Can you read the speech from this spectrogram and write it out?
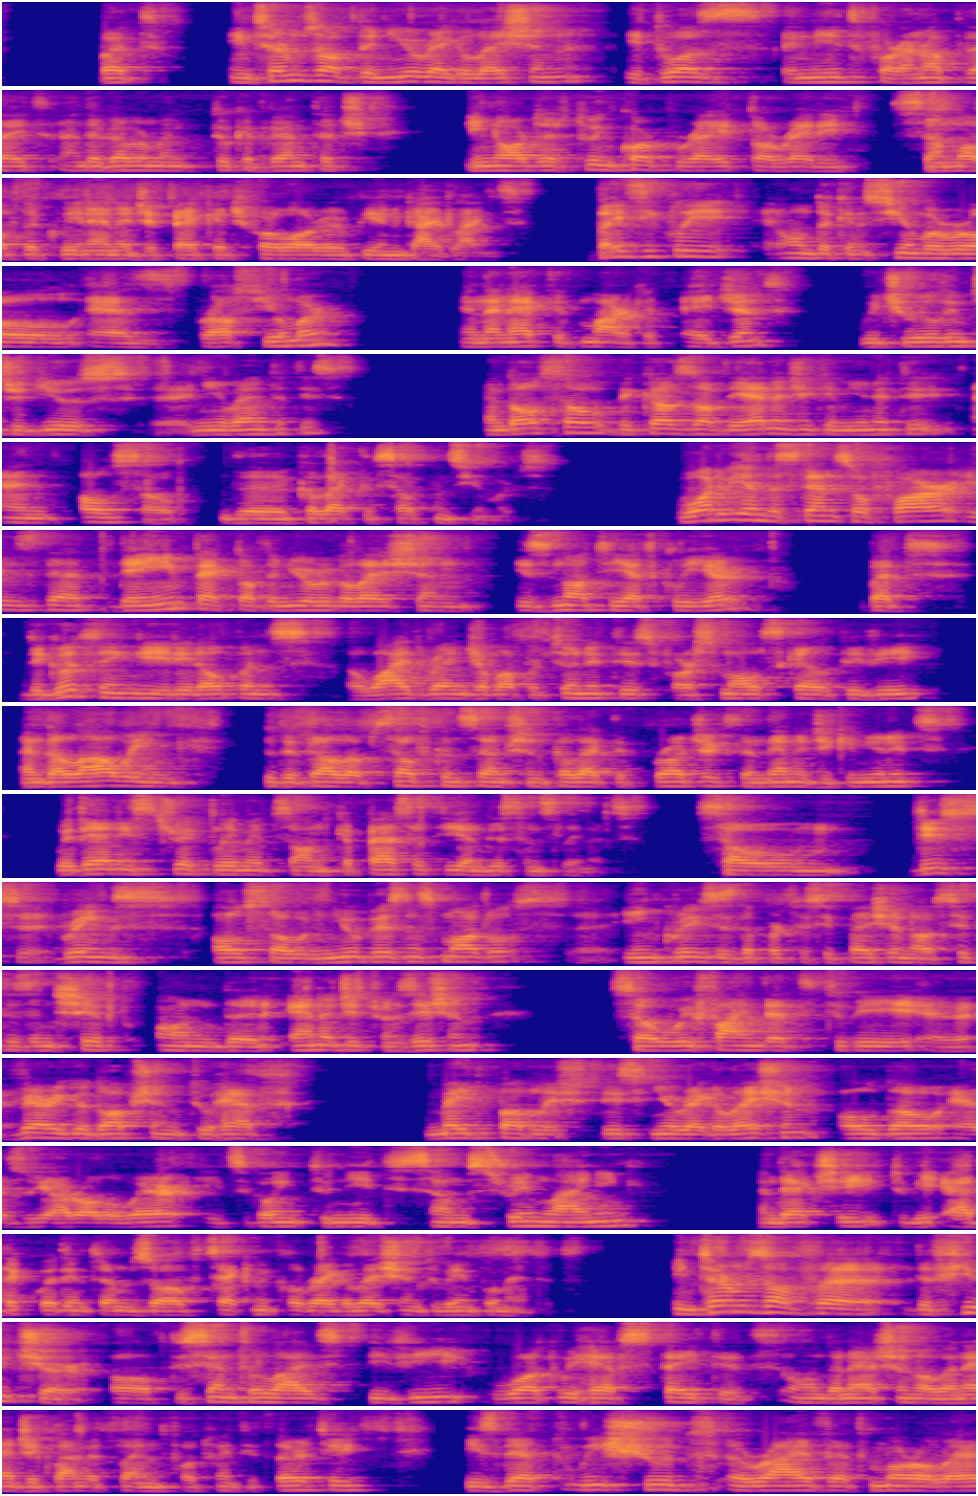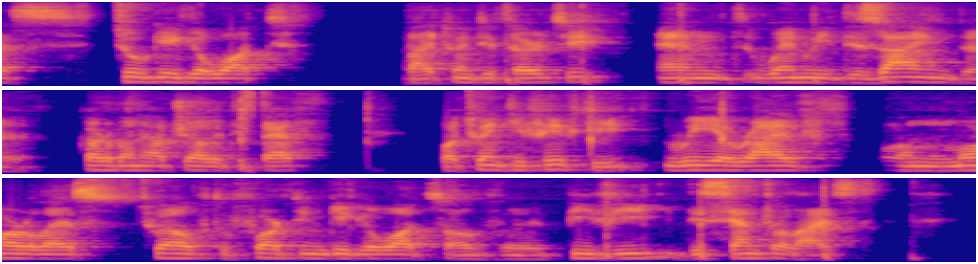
But In terms of the new regulation, it was a need for an update, and the government took advantage in order to incorporate already some of the clean energy package for all European guidelines. Basically, on the consumer role as prosumer and an active market agent, which will introduce uh, new entities, and also because of the energy community and also the collective self consumers. What we understand so far is that the impact of the new regulation is not yet clear, but the good thing is it opens a wide range of opportunities for small scale PV and allowing to develop self consumption collective projects and energy communities with any strict limits on capacity and distance limits. So, um, this brings also new business models, uh, increases the participation of citizenship on the energy transition. So, we find that to be a very good option to have made publish this new regulation, although, as we are all aware, it's going to need some streamlining and actually to be adequate in terms of technical regulation to be implemented. In terms of uh, the future of decentralized PV, what we have stated on the National Energy Climate Plan for 2030 is that we should arrive at more or less 2 gigawatt by 2030. And when we design the carbon neutrality path for 2050, we arrive on more or less 12 to 14 gigawatts of uh, PV decentralized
